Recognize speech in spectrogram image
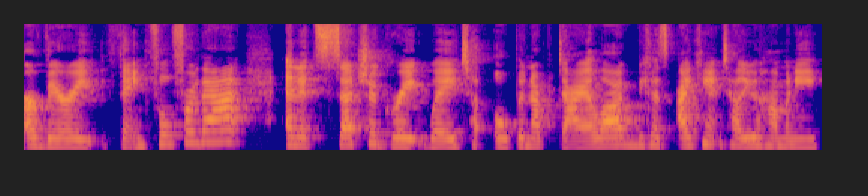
are very thankful for that. And it's such a great way to open up dialogue because i can't tell you how many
